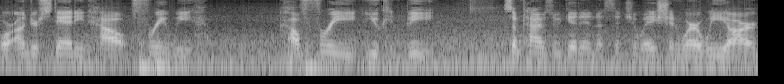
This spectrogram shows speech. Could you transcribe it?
or understanding how free we how free you can be. Sometimes we get in a situation where we are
